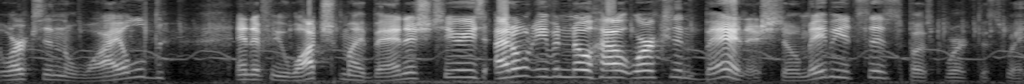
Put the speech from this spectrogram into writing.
works in the wild. And if you watch my Banished series, I don't even know how it works in Banished. So maybe it's supposed to work this way.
